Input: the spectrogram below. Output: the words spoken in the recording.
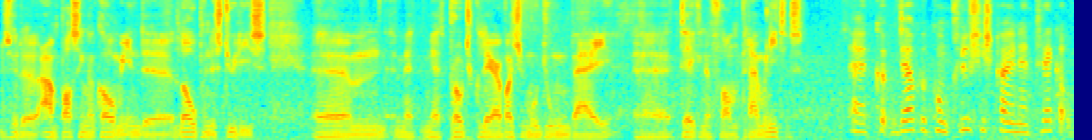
zullen aanpassingen komen in de lopende studies um, met, met protocolair wat je moet doen bij uh, tekenen van pneumonitis. Uh, welke conclusies kan je nou trekken op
